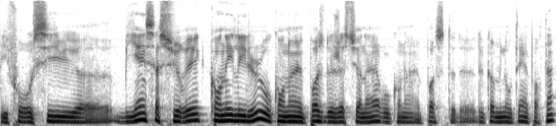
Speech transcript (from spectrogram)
Il faut aussi euh, bien s'assurer qu'on est leader ou qu'on a un poste de gestionnaire ou qu'on a un poste de, de communauté important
